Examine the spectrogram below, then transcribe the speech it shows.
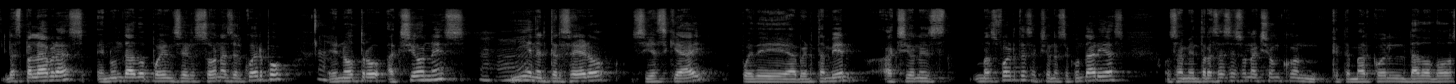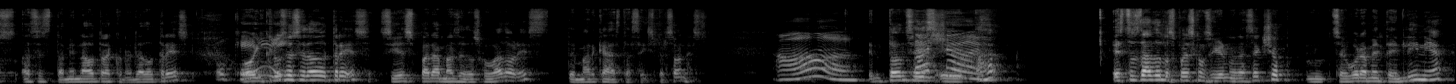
Las palabras en un dado pueden ser zonas del cuerpo, en otro acciones, y en el tercero, si es que hay, puede haber también acciones más fuertes, acciones secundarias. O sea, mientras haces una acción con que te marcó el dado 2, haces también la otra con el dado 3. Ok. O incluso ese dado de 3, si es para más de dos jugadores, te marca hasta seis personas. Ah, Entonces, eh, ajá. estos dados los puedes conseguir en una sex shop, seguramente en línea.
